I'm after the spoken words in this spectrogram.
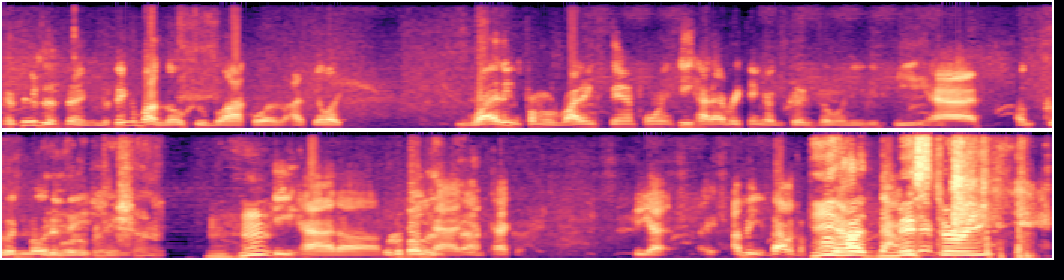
'cause here's the thing. The thing about Goku Black was, I feel like, writing from a writing standpoint, he had everything a good villain needed. He had a good motivation. Motivation. Hmm He had uh, What about he had back? impeccable. He had. I- I mean, that was. The He had That was everything. mystery.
